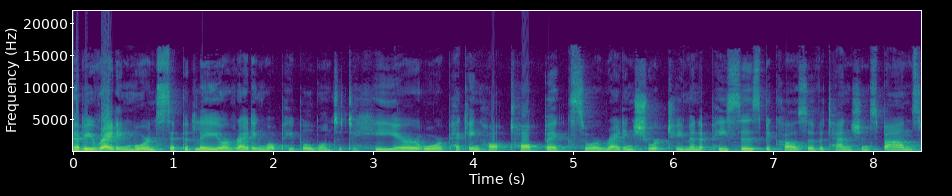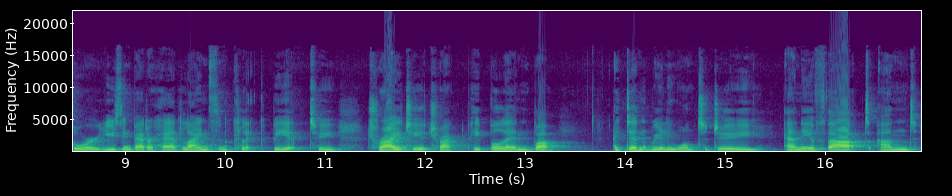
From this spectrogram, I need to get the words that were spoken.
maybe writing more insipidly or writing what people wanted to hear or picking hot topics or writing short two minute pieces because of attention spans or using better headlines and clickbait to try to attract people in. But I didn't really want to do any of that. And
